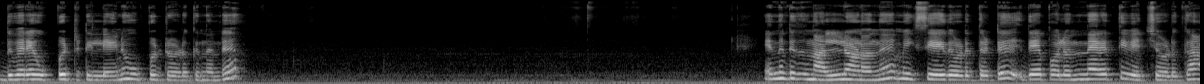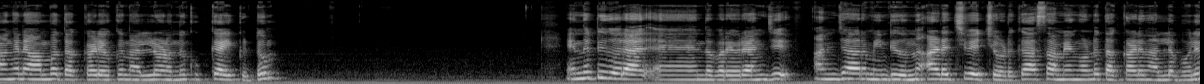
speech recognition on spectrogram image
ഇതുവരെ ഉപ്പിട്ടിട്ടില്ലേനും ഉപ്പിട്ട് കൊടുക്കുന്നുണ്ട്. എന്നിട്ട് ഇത് നല്ലോണം ഒന്ന് മിക്സ് ചെയ്ത് കൊടുത്തിട്ട് ഇതേപോലെ ഒന്ന് നിരത്തി വെച്ച് കൊടുക്കുക. അങ്ങനെ ആകുമ്പോൾ തക്കാളിയൊക്കെ നല്ലോണം ഒന്ന് കുക്കായി കിട്ടും. എന്നിട്ട് ഇതൊരു എന്താ പറയുക ഒരു അഞ്ച് അഞ്ചാറ് മിനിറ്റ് ഇതൊന്ന് അടച്ച് വെച്ച് കൊടുക്കുക. ആ സമയം കൊണ്ട് തക്കാളി നല്ലപോലെ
